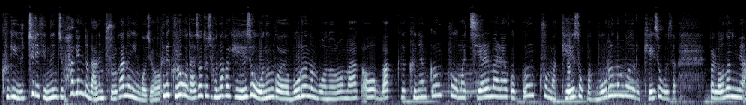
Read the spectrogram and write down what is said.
그게 유출이 됐는지 확인도 나는 불가능인 거죠. 근데 그러고 나서도 전화가 계속 오는 거예요. 모르는 번호로 막, 어, 막 그, 그냥 끊고, 막 지할말 하고 끊고, 막 계속 막 모르는 번호로 계속 그래서 막 러너님이, 아,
